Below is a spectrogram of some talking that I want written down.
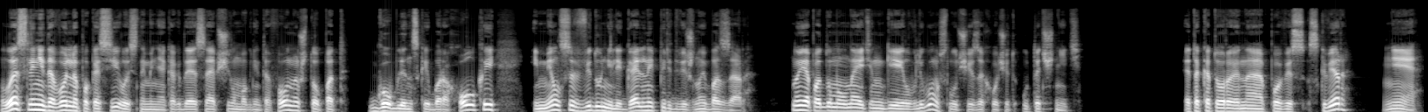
Лесли недовольно покосилась на меня, когда я сообщил магнитофону, что под гоблинской барахолкой имелся в виду нелегальный передвижной базар. Но я подумал, Найтингейл в любом случае захочет уточнить. Это которая на Повис-сквер? Не,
